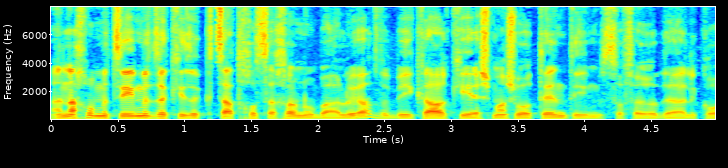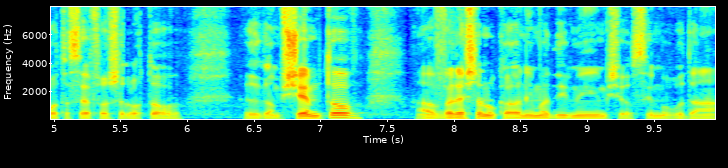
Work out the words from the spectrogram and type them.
אנחנו מציעים את זה כי זה קצת חוסך לנו בעלויות, ובעיקר כי יש משהו אותנטי אם סופר יודע לקרוא את הספר שלו טוב, וזה גם שם טוב, אבל יש לנו קרנים מדהימים שעושים עבודה,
